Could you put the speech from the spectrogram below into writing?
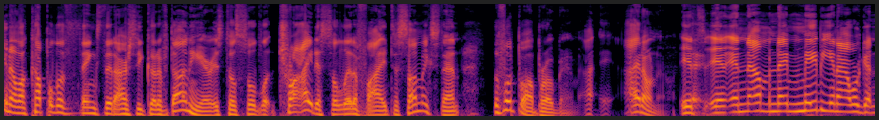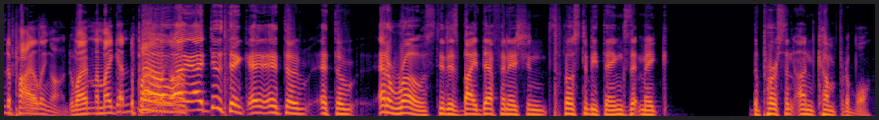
you know, a couple of things that RC could have done here is to try to solidify to some extent the football program. I, I don't know. It's and, and now maybe now we're getting to piling on. Do I am I getting to piling no, on? I, I do think uh, at the at the at a roast it is by definition supposed to be things that make the person uncomfortable.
